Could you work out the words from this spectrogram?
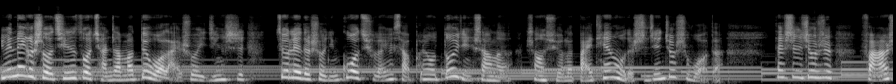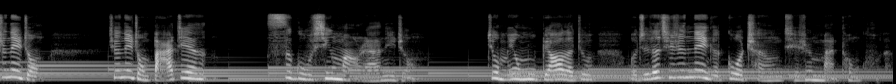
因为那个时候，其实做全职妈对我来说已经是最累的时候，已经过去了。因为小朋友都已经上了上学了，白天我的时间就是我的。但是就是反而是那种，就那种拔剑四顾心茫然那种，就没有目标了。就我觉得其实那个过程其实蛮痛苦的。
